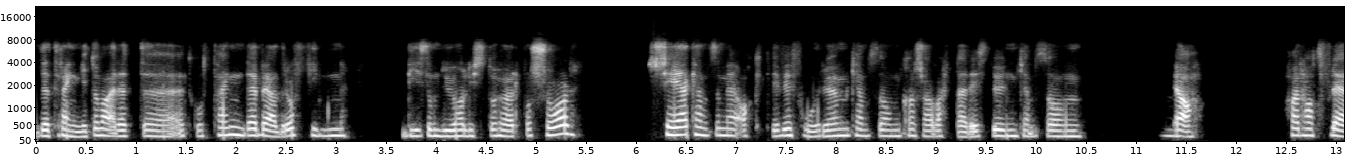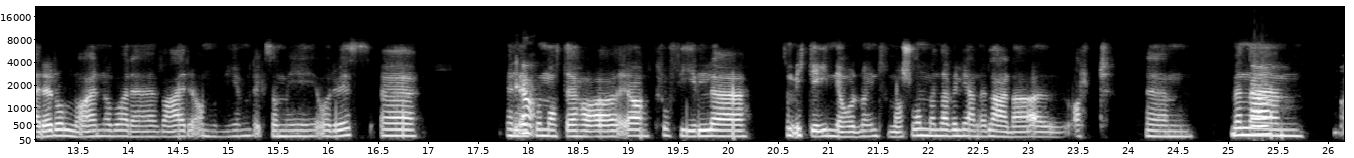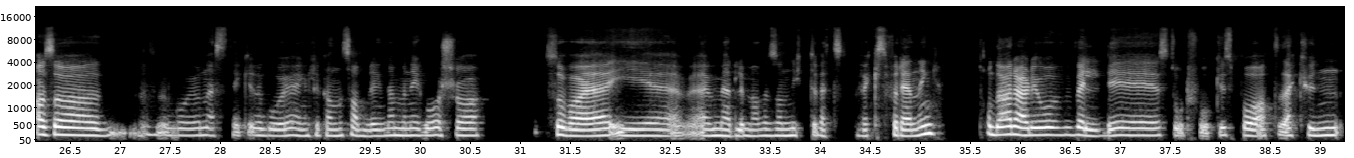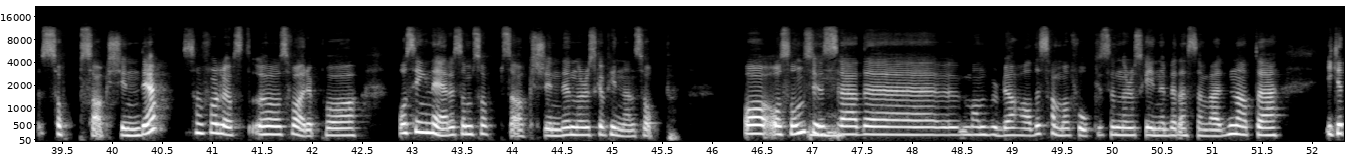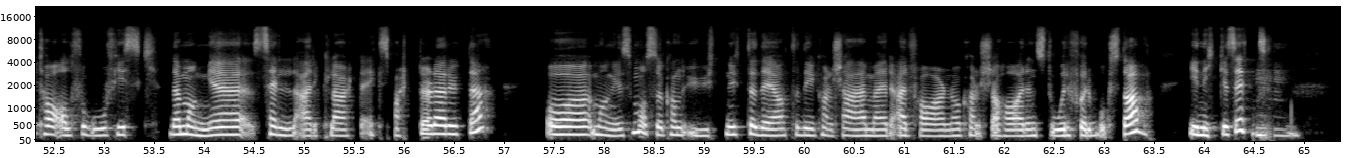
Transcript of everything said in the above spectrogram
det trenger ikke å være et, eh, et, godt tegn. Det er bedre å finne de som du har lyst til å høre på sjøl. Se hvem som er aktiv i forum, hvem som kanskje har vært der en stund, hvem som ja, har hatt flere roller enn å bare være anonym liksom, i årevis. Eh, eller ja. på en måte ha ja, profil eh, som ikke inneholder noe informasjon, men jeg vil gjerne lære deg alt. Um, men ja. um, Altså, det går jo nesten ikke Det går jo egentlig ikke an å sammenligne, men i går så, så var jeg i Jeg medlem av en sånn nyttevekstforening. Og der er det jo veldig stort fokus på at det er kun soppsakkyndige som får lov til å svare på og signere som soppsakkyndig når du skal finne en sopp. Og, og sånn syns mm. jeg det, man burde ha det samme fokuset når du skal inn i BDSM-verden, At uh, ikke ta altfor god fisk. Det er mange selverklærte eksperter der ute. Og mange som også kan utnytte det at de kanskje er mer erfarne og kanskje har en stor forbokstav i nikket sitt. Mm.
